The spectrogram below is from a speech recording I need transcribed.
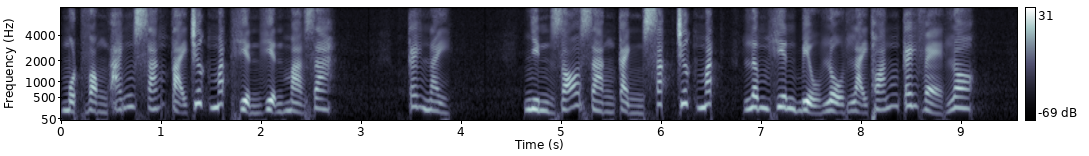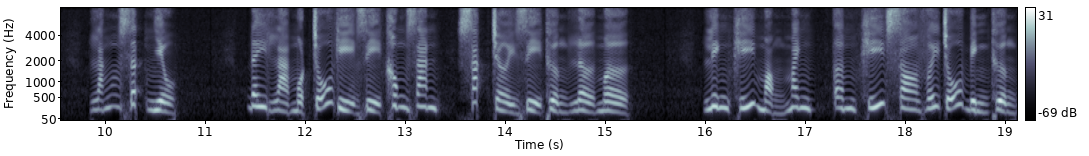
một vòng ánh sáng tại trước mắt hiện hiện mà ra. Cái này, nhìn rõ ràng cảnh sắc trước mắt, Lâm Hiên biểu lộ lại thoáng cái vẻ lo. Lắng rất nhiều. Đây là một chỗ kỳ dị không gian, sắc trời dị thường lờ mờ. Linh khí mỏng manh, âm khí so với chỗ bình thường,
